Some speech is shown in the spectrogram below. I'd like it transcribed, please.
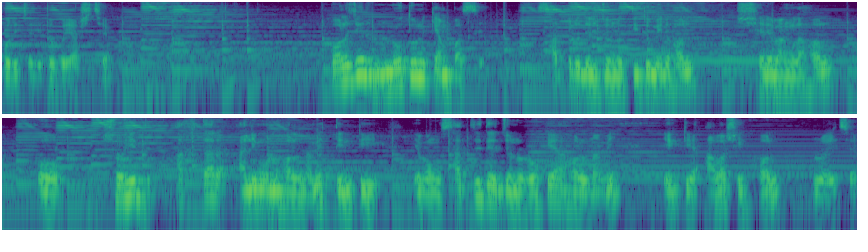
পরিচালিত হয়ে আসছে। কলেজের নতুন ক্যাম্পাসে ছাত্রদের জন্য তিতুমির হল শেরে বাংলা হল ও শহীদ আখতার আলিমুল হল নামে তিনটি এবং ছাত্রীদের জন্য রোকেয়া হল নামে একটি আবাসিক হল রয়েছে।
